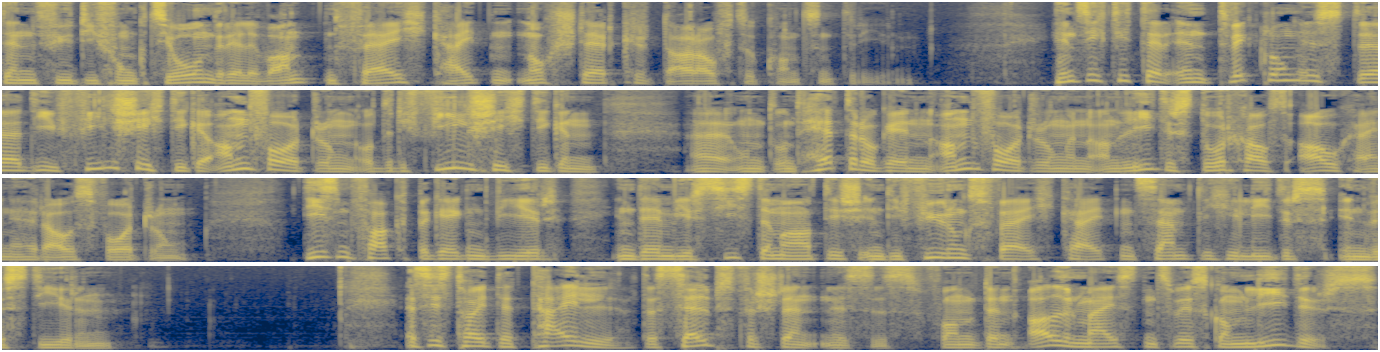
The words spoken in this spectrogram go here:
den für die Funktion relevanten Fähigkeiten noch stärker darauf zu konzentrieren. Hinsichtlich der Entwicklung ist äh, die vielschichtige Anforderung oder die vielschichtigen äh, und, und heterogenen Anforderungen an Leaders durchaus auch eine Herausforderung. Diesem Fakt begegnen wir, indem wir systematisch in die Führungsfähigkeiten sämtlicher Leaders investieren. Es ist heute Teil des Selbstverständnisses von den allermeisten Swisscom Leaders,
